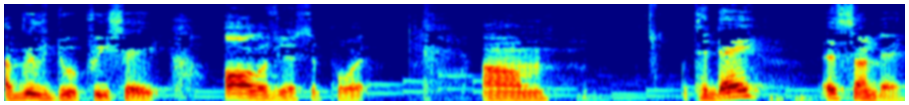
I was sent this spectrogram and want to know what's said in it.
I really do appreciate all of your support. Um, today is Sunday.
